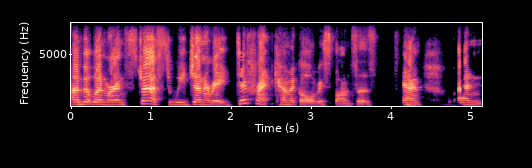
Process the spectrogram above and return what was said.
Um, but when we're in stress we generate different chemical responses. And and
